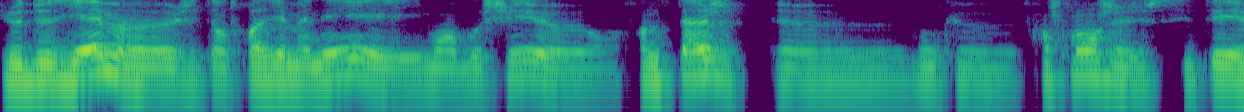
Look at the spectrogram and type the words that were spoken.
le deuxième, j'étais en troisième année et ils m'ont embauché euh, en fin de stage. Euh, donc, euh, franchement, c'était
